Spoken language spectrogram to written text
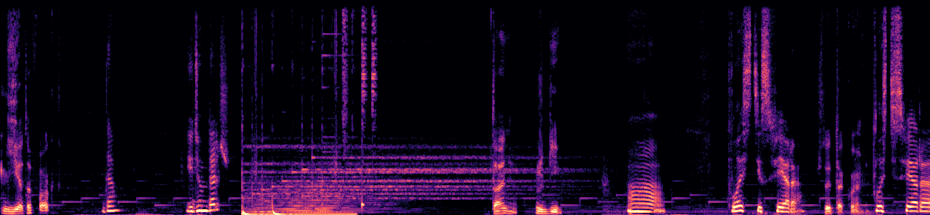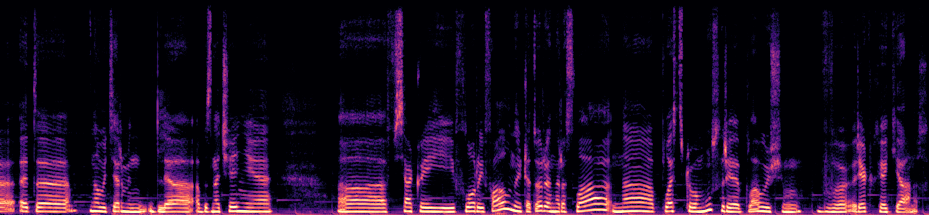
И это факт. Да. Идем дальше. Таня, жги. А, пластисфера. Что это такое? Пластисфера – это новый термин для обозначения э, всякой флоры и фауны, которая наросла на пластиковом мусоре, плавающем в реках и океанах.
